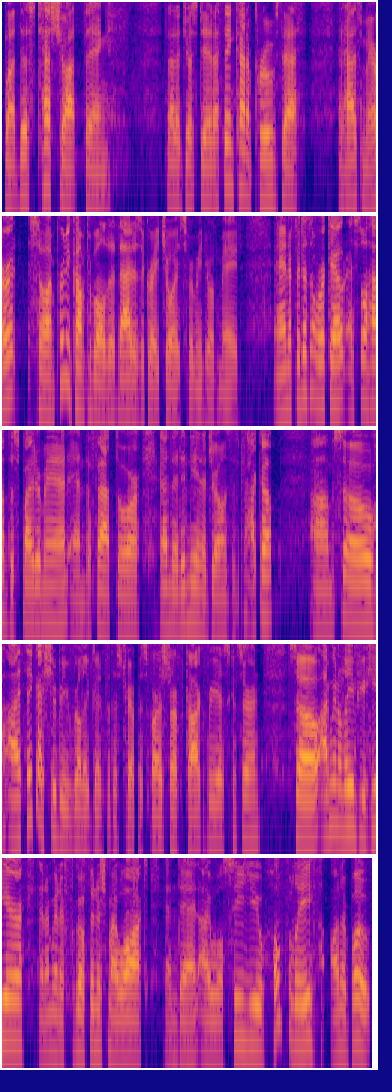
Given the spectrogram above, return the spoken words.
But this test shot thing that I just did, I think kind of proves that it has merit. So I'm pretty comfortable that that is a great choice for me to have made. And if it doesn't work out, I still have the Spider-Man and the Fat Thor and that Indiana Jones as backup. Um, so I think I should be really good for this trip as far as stock photography is concerned. So I'm going to leave you here and I'm going to go finish my walk and then I will see you hopefully on a boat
